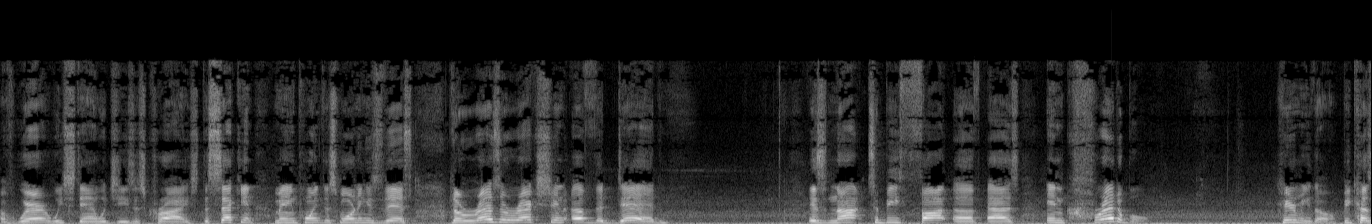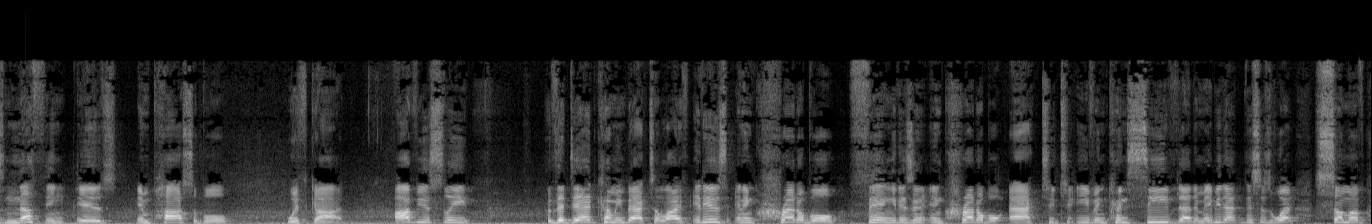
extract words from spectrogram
of where we stand with Jesus Christ. The second main point this morning is this the resurrection of the dead is not to be thought of as incredible. Hear me though, because nothing is impossible with God. Obviously, the dead coming back to life, it is an incredible thing. It is an incredible act to, to even conceive that. And maybe that this is what some of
